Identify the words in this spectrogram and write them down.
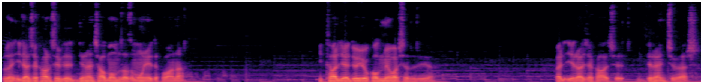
Buradan ilaca karşı bir de direnç almamız lazım 17 puana. İtalya diyor yok olmaya başladı diyor. Ver ilaca karşı direnci ver.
